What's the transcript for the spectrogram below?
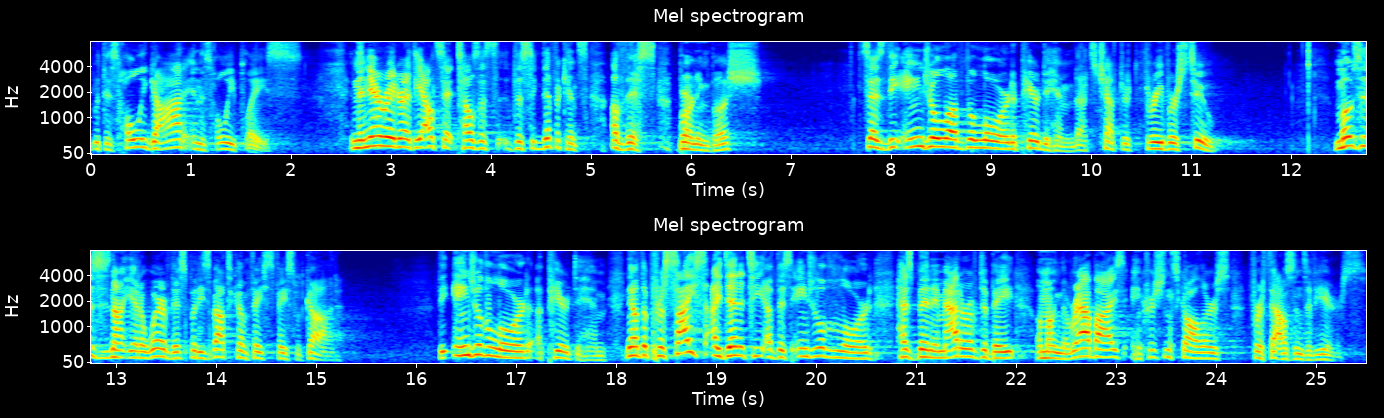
with this holy God in this holy place. And the narrator at the outset tells us the significance of this burning bush. It says, The angel of the Lord appeared to him. That's chapter 3, verse 2. Moses is not yet aware of this, but he's about to come face to face with God. The angel of the Lord appeared to him. Now, the precise identity of this angel of the Lord has been a matter of debate among the rabbis and Christian scholars for thousands of years.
